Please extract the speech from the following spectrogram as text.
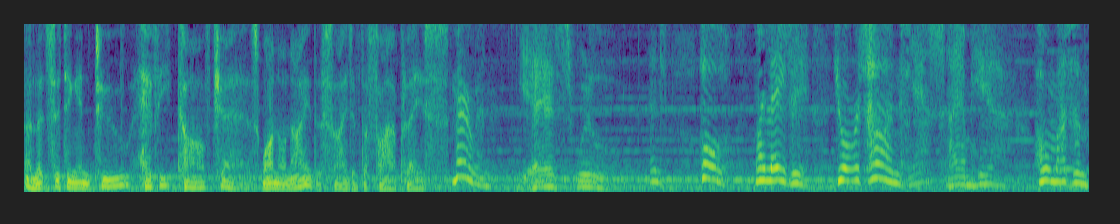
and that sitting in two heavy carved chairs, one on either side of the fireplace, Merriman. Yes, Will. And, oh, my lady, you are returned. Yes, I am here. Oh, madam,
